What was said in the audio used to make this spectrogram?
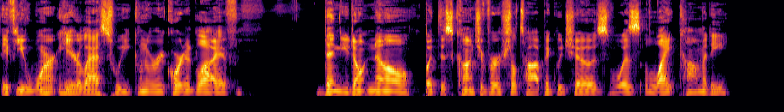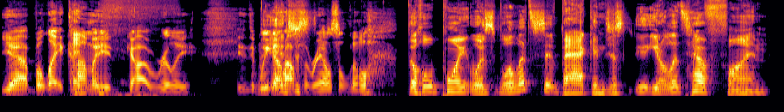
if you weren't here last week when we recorded live, then you don't know. But this controversial topic we chose was light comedy. yeah, but light And- comedy got really, we got off just- the rails a little. The whole point was, well, let's sit back and just you know, let's have fun.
